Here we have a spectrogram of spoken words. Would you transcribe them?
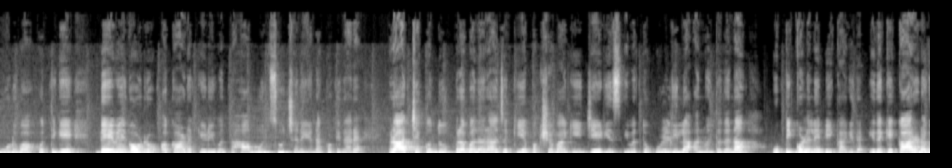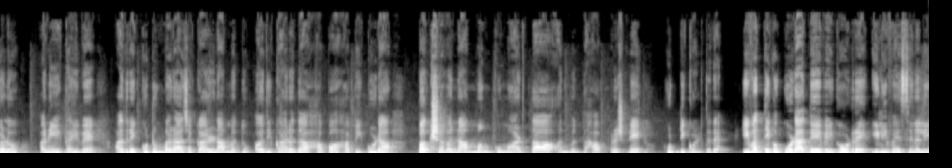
ಮೂಡುವ ಹೊತ್ತಿಗೆ ದೇವೇಗೌಡರು ಅಖಾಡಕ್ಕಿಳಿಯುವಂತಹ ಮುನ್ಸೂಚನೆಯನ್ನು ಕೊಟ್ಟಿದ್ದಾರೆ. ರಾಜ್ಯಕ್ಕೊಂದು ಪ್ರಬಲ ರಾಜಕೀಯ ಪಕ್ಷವಾಗಿ ಜೆಡಿಎಸ್ ಇವತ್ತು ಉಳಿದಿಲ್ಲ ಅನ್ನುವಂಥದ್ದನ್ನು ಒಪ್ಪಿಕೊಳ್ಳಲೇಬೇಕಾಗಿದೆ. ಇದಕ್ಕೆ ಕಾರಣಗಳು ಅನೇಕ ಇವೆ. ಆದರೆ ಕುಟುಂಬ ರಾಜಕಾರಣ ಮತ್ತು ಅಧಿಕಾರದ ಹಪಾಹಪಿ ಕೂಡ ಪಕ್ಷವನ್ನ ಮಂಕು ಮಾಡ್ತಾ ಅನ್ನುವಂತಹ ಪ್ರಶ್ನೆ ಹುಟ್ಟಿಕೊಳ್ತದೆ. ಇವತ್ತಿಗೂ ಕೂಡ ದೇವೇಗೌಡ್ರೆ ಇಳಿ ವಯಸ್ಸಿನಲ್ಲಿ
